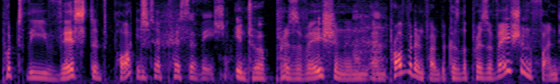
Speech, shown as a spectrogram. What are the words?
put the vested pot Into preservation. into a preservation and, Uh-huh. and provident fund because the preservation fund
